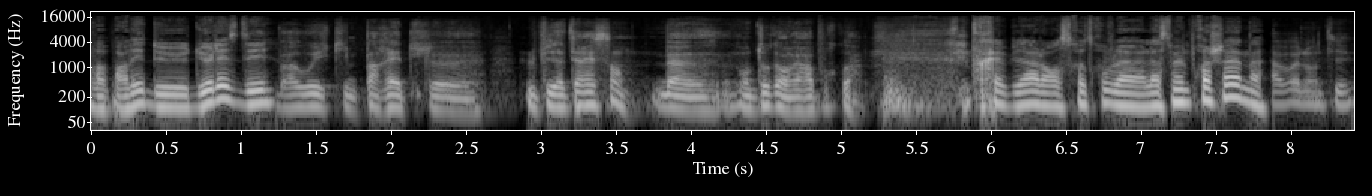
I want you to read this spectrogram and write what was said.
on va parler du, LSD. Bah oui, qui me paraît être le, plus intéressant. Ben, en tout cas, on verra pourquoi. Très bien, alors on se retrouve la, la semaine prochaine. À volontiers.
